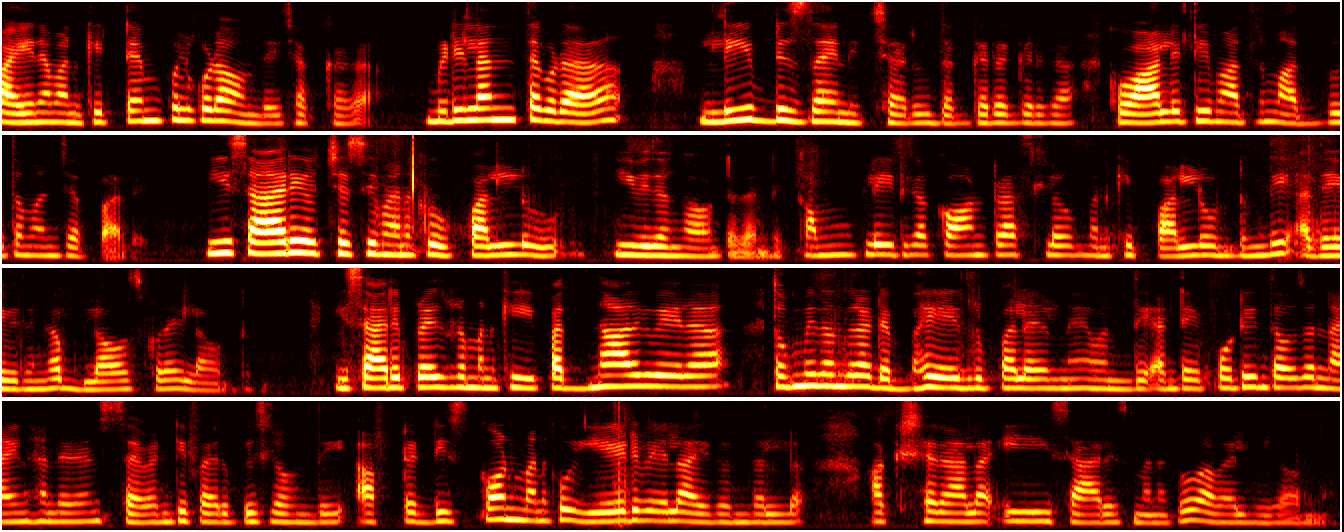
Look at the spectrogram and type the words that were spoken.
పైన మనకి టెంపుల్ కూడా ఉంది చక్కగా. మిడిల్ అంతా కూడా లీవ్ డిజైన్ ఇచ్చారు దగ్గర దగ్గరగా. క్వాలిటీ మాత్రం అద్భుతం అని చెప్పాలి. ఈ శారీ వచ్చేసి మనకు పళ్ళు ఈ విధంగా ఉంటుందండి. కంప్లీట్గా కాంట్రాస్ట్లో మనకి పళ్ళు ఉంటుంది. అదే విధంగా బ్లౌజ్ కూడా ఇలా ఉంటుంది. ఈ శారీ ప్రైస్ కూడా మనకి పద్నాలుగు వేల తొమ్మిది వందల డెబ్బై ఐదు రూపాయలనే ఉంది. అంటే fourteen thousand nine hundred and seventy five రూపీస్లో ఉంది. ఆఫ్టర్ డిస్కౌంట్ మనకు ఏడు వేల ఐదు వందల అక్షరాల ఈ శారీస్ మనకు అవైలబుల్గా ఉన్నాయి.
